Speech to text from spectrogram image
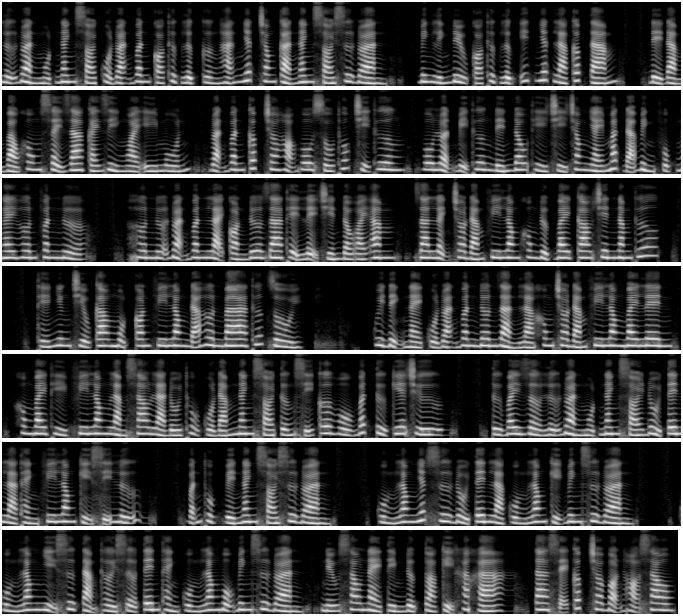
Lữ đoàn một nanh sói của đoạn vân có thực lực cường hãn nhất trong cả nanh sói sư đoàn. Binh lính đều có thực lực ít nhất là cấp 8. Để đảm bảo không xảy ra cái gì ngoài ý muốn, đoạn vân cấp cho họ vô số thuốc trị thương. Vô luận bị thương đến đâu thì chỉ trong nháy mắt đã bình phục ngay hơn phân nửa. Hơn nữa đoạn vân lại còn đưa ra thể lệ chiến đấu ái âm, ra lệnh cho đám phi long không được bay cao trên năm thước. Thế nhưng chiều cao một con phi long đã hơn 3 thước rồi. Quy định này của đoạn vân đơn giản là không cho đám phi long bay lên. Không bay thì phi long làm sao là đối thủ của đám nanh sói tướng sĩ cơ hồ bất tử kia chứ. Từ bây giờ lữ đoàn một nanh sói đổi tên là thành phi long kỵ sĩ lữ. Vẫn thuộc về nanh sói sư đoàn. Cuồng long nhất sư đổi tên là cuồng long kỵ binh sư đoàn. Cuồng Long nhị sư tạm thời sửa tên thành Cuồng Long bộ binh sư đoàn. Nếu sau này tìm được tòa kỵ kha khá, ta sẽ cấp cho bọn họ sau.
